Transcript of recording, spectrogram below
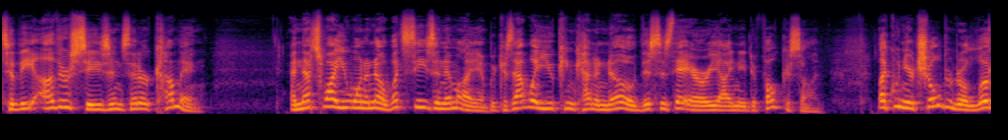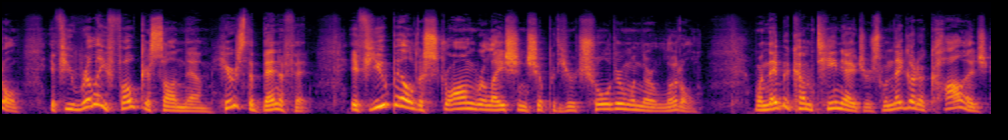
to the other seasons that are coming. And that's why you want to know what season am I in? Because that way you can kind of know this is the area I need to focus on. Like when your children are little, if you really focus on them, here's the benefit. If you build a strong relationship with your children when they're little, when they become teenagers, when they go to college,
